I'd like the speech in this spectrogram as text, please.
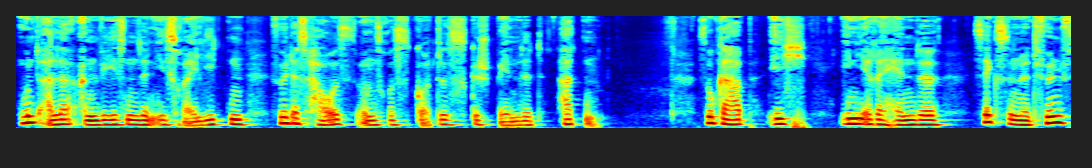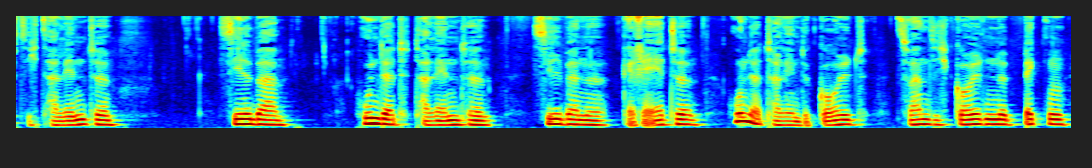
und alle anwesenden Israeliten für das Haus unseres Gottes gespendet hatten. So gab ich in ihre Hände 650 Talente Silber, 100 Talente silberne Geräte, 100 Talente Gold, 20 goldene Becken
